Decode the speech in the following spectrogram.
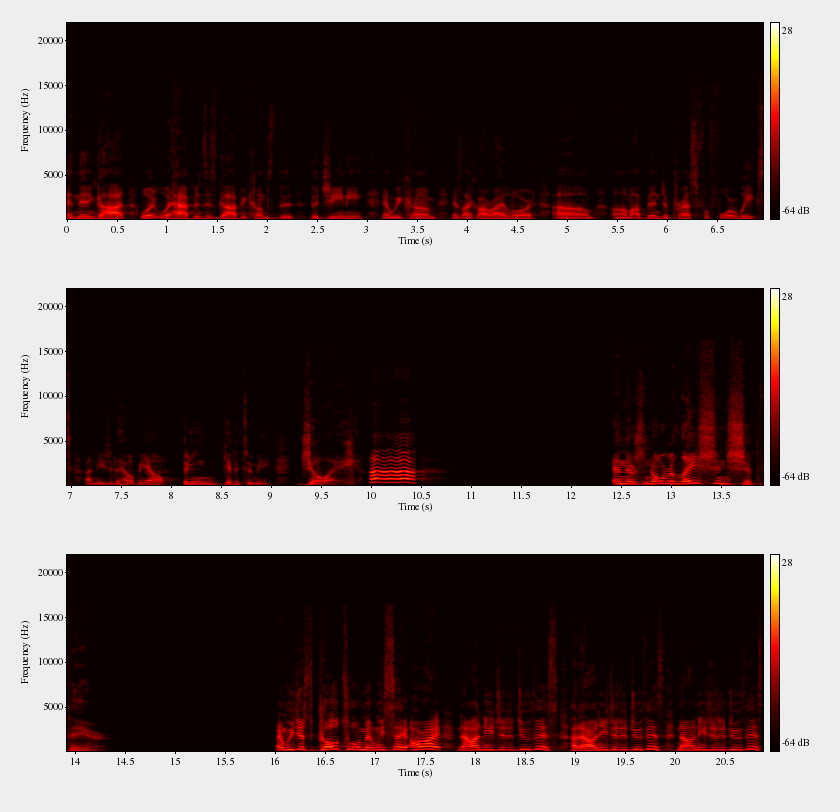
and then God, what, what happens is God becomes the, the genie, and we come, it's like, all right, Lord, um, um, I've been depressed for four weeks. I need you to help me out. Bing, give it to me. Joy. Ah! And there's no relationship there. And we just go to him and we say, All right, now I need you to do this. Now I need you to do this. Now I need you to do this.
